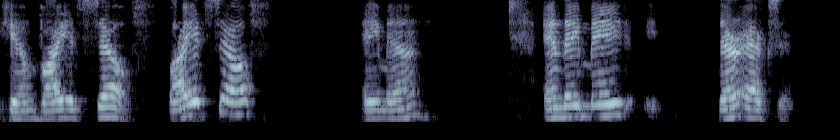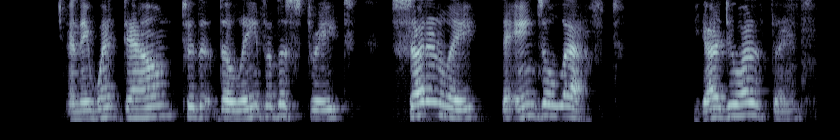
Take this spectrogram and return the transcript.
him by itself. By itself. Amen. And they made their exit. And they went down to the, the length of the street. Suddenly, the angel left you got to do other things.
